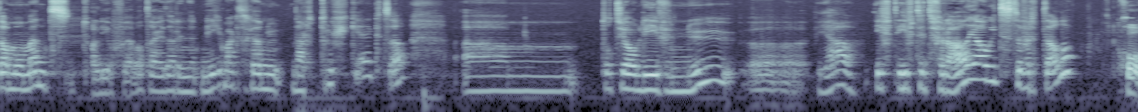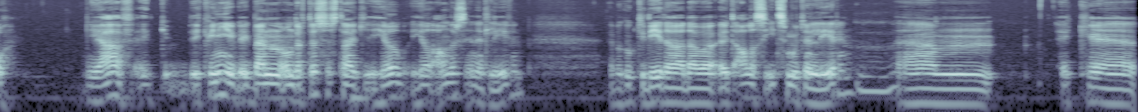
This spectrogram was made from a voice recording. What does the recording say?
dat moment, allee, of wat je daarin hebt meegemaakt, als je daar nu naar terugkijkt, hè, ehm, tot jouw leven nu, eh, ja, heeft, heeft dit verhaal jou iets te vertellen? Goh, ja, ik, ik weet niet. Ik- Ik ben ondertussen sta ik heel, heel anders in het leven. Heb ik ook het idee dat, dat we uit alles iets moeten leren. Ehm, ik eh,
